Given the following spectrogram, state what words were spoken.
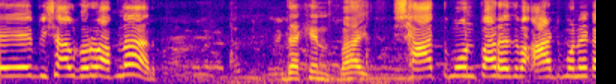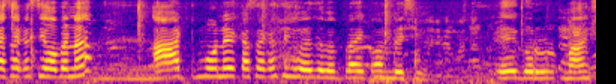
এই বিশাল গরু আপনার? দেখেন ভাই সাত মন পার হয়ে যাবে আট মনের কাছাকাছি হবে না? আট মনের কাছাকাছি হয়ে যাবে প্রায় কম বেশি। এই গরুর মাংস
